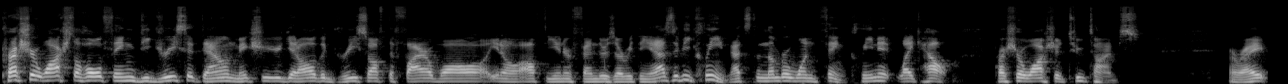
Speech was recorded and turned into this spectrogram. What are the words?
pressure wash the whole thing, degrease it down, make sure you get all the grease off the firewall, you know, off the inner fenders, everything. It has to be clean. That's the number one thing. Clean it like hell. Pressure wash it two times. All right.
